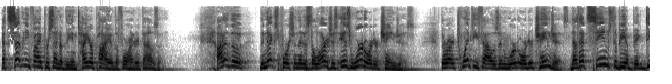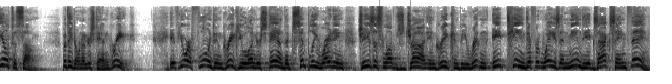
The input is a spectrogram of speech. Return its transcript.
That's 75% of the entire pie of the 400,000. Out of the, the next portion that is the largest is word order changes. There are 20,000 word order changes. Now that seems to be a big deal to some, but they don't understand Greek. If you are fluent in Greek, you will understand that simply writing Jesus loves John in Greek can be written 18 different ways and mean the exact same thing.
